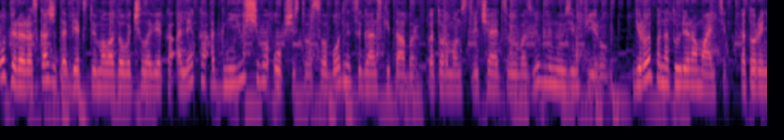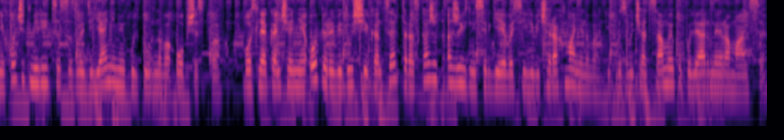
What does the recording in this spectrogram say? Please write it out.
Опера расскажет о бегстве молодого человека Олека от гниющего общества в свободный цыганский табор, в котором он встречает свою возлюбленную Земфиру. Герой по натуре романтик, который не хочет мириться со злодеяниями культурного общества. После окончания оперы ведущие концерта расскажут о жизни Сергея Васильевича Рахманинова и прозвучат самые популярные романсы.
